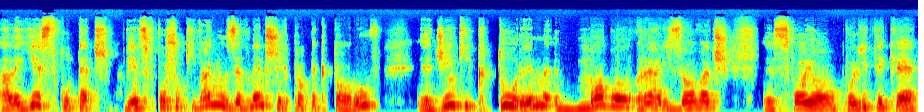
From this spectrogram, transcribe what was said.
ale jest skuteczna. Więc w poszukiwaniu zewnętrznych protektorów, e, dzięki którym mogą realizować e, swoją politykę e,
